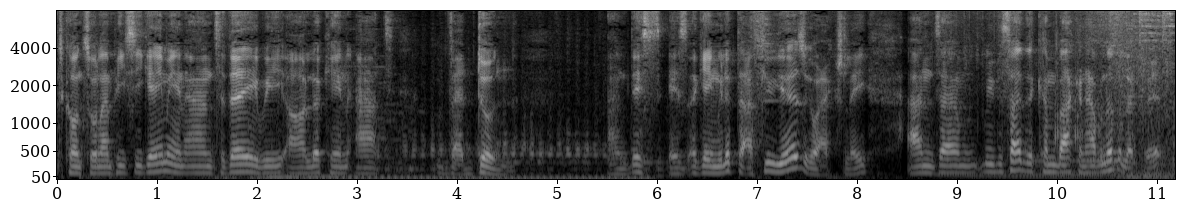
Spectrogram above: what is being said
to Console and PC Gaming and today we are looking at Verdun and this is a game we looked at a few years ago actually and um, we've decided to come back and have another look at it.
